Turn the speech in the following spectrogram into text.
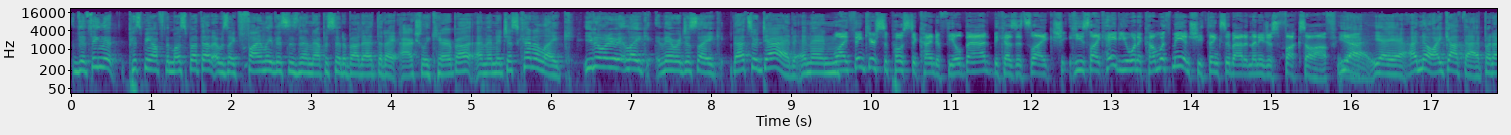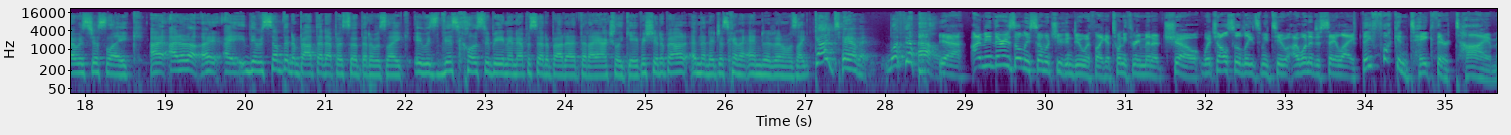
the thing that pissed me off the most about that, I was like, finally, this is an episode about Ed that I actually care about. And then it just kind of like, you know what I mean? Like, they were just like, that's her dad. And then, Well, I think you're supposed to kind of feel bad because it's like she, he's like, "Hey, do you want to come with me?" And she thinks about it, and then he just fucks off. yeah, yeah, yeah. I know, I got that. But I was just like, I, I don't know. I, I, there was something about that episode that I was like, it was this close to being an episode about Ed that I actually gave a shit about. And then it just kind of ended and I was like, God damn it. What the hell? Yeah, I mean, there is only so much you can do with like a 23 minute show, which also leads me to I wanted to say, like, they fucking take their time,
